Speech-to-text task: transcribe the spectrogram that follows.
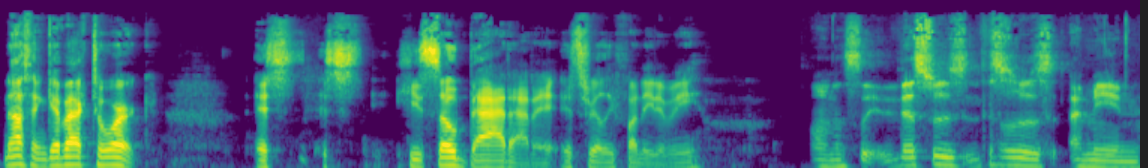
nothing. Get back to work." It's it's he's so bad at it. It's really funny to me. Honestly, this was this was. I mean,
